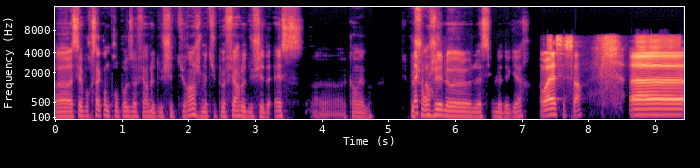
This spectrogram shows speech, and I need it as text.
euh, c'est pour ça qu'on te propose de faire le duché de Thuringe, mais tu peux faire le duché de S euh, quand même. Tu peux changer le, la cible de guerre. Ouais, c'est ça. Euh,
